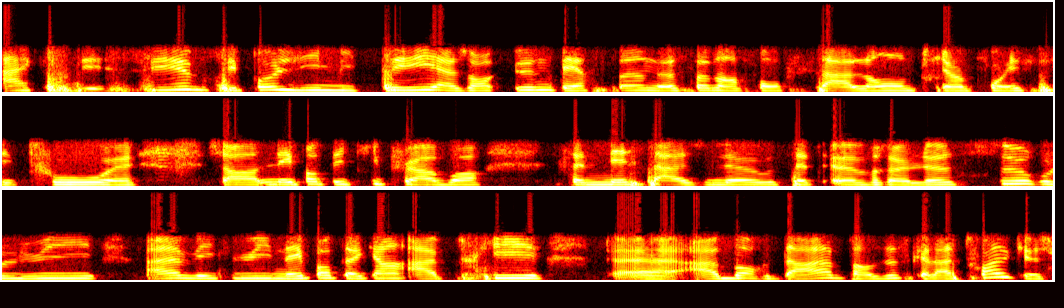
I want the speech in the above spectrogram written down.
accessible c'est pas limité à genre une personne ça dans son salon, puis un point, c'est tout. Euh, genre, n'importe qui peut avoir ce message-là ou cette œuvre-là sur lui, avec lui, n'importe quand à prix abordable, tandis que la toile que je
